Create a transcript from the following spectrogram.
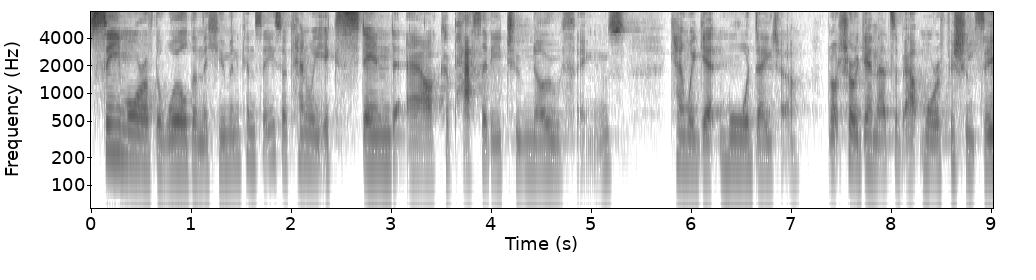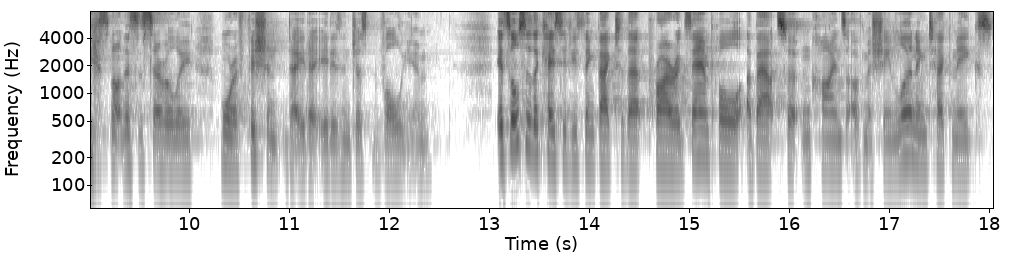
see more of the world than the human can see? So can we extend our capacity to know things? Can we get more data? I'm not sure, again, that's about more efficiency. It's not necessarily more efficient data, it isn't just volume. It's also the case if you think back to that prior example about certain kinds of machine learning techniques,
